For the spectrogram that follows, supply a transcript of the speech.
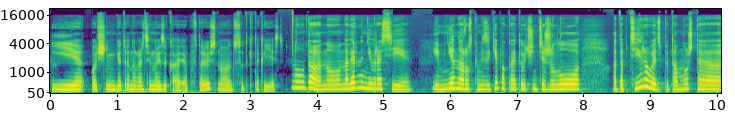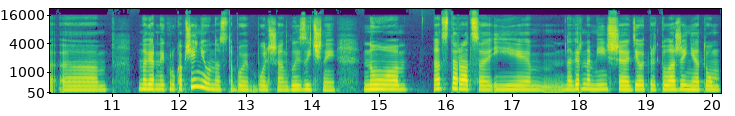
и очень гетеронормативного языка, я повторюсь, но все таки так и есть. Ну да, но, наверное, не в России. И мне на русском языке пока это очень тяжело адаптировать, потому что, э, наверное, круг общения у нас с тобой больше англоязычный, но надо стараться и, наверное, меньше делать предположения о том,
